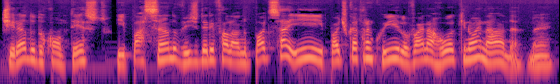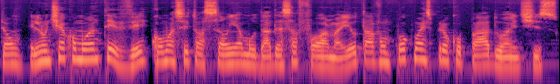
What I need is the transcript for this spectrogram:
tirando do contexto e passando o vídeo dele falando: pode sair, pode ficar tranquilo, vai na rua que não é nada, né? Então, ele não tinha como antever como a situação ia mudar dessa forma. Eu estava um pouco mais preocupado antes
